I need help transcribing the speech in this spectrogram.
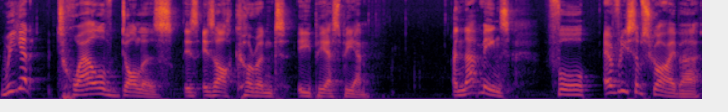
we get $12 is, is our current EPSPM. And that means for every subscriber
